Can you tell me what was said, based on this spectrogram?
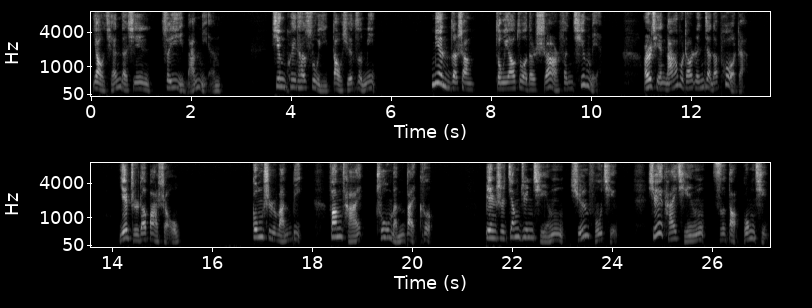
要钱的心虽亦难免，幸亏他素以道学自命，面子上总要做得十二分清廉，而且拿不着人家的破绽，也只得罢手。公事完毕，方才出门拜客。便是将军请，巡抚请，学台请，司道公请，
